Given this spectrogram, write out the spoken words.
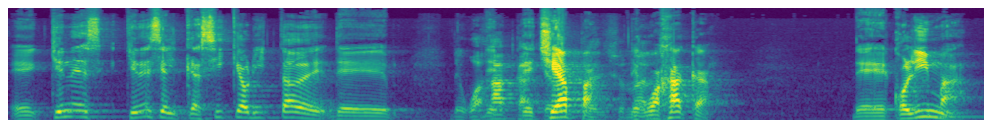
eh, ¿quién, es, ¿quién es el cacique ahorita de, de, Oaxaca? De, Chiapas, de Oaxaca, de Colima,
